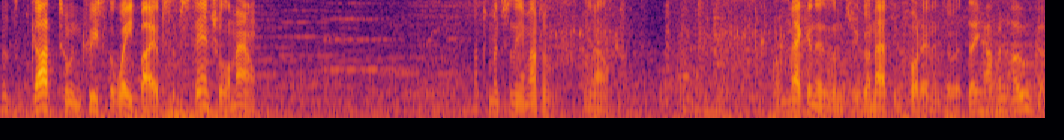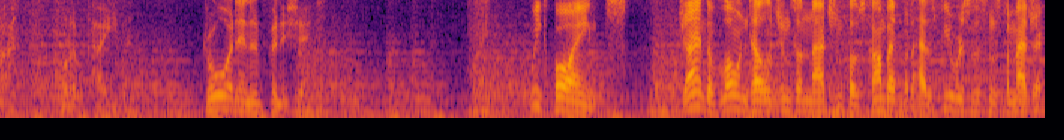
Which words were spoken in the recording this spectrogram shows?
It's got to increase the weight by a substantial amount. Not to mention the amount of, you know, mechanisms you're gonna have to put into it. They have an ogre. What a pain. Draw it in and finish it. Weak points. Giant of low intelligence, unmatched in close combat, but has few resistance to magic.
